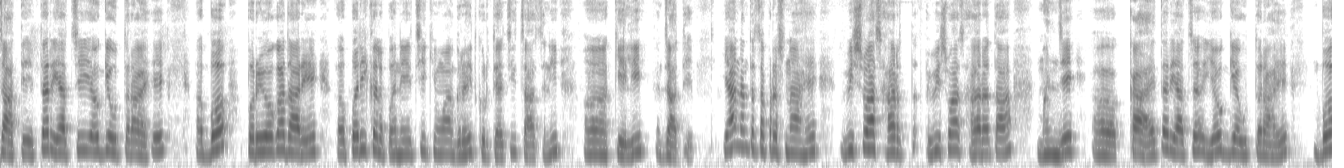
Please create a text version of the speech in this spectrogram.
जाते? तर याचे योग्य उत्तर आहे ब प्रयोगाद्वारे परिकल्पनेची किंवा गृहीत कृत्याची चाचणी केली जाते. यानंतरचा प्रश्न आहे विश्वासार्थ विश्वासार्हता म्हणजे काय? तर याचं योग्य उत्तर आहे ब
